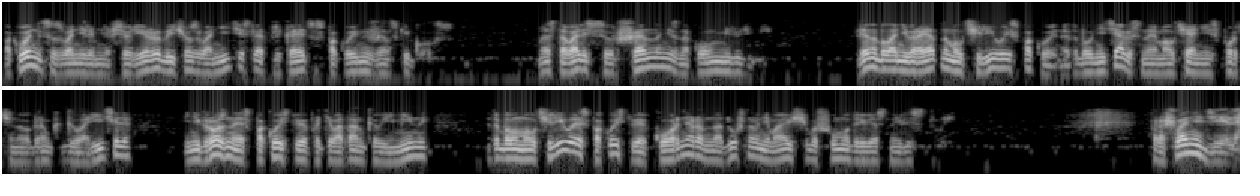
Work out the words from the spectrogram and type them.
Поклонницы звонили мне все реже, да еще звонить, если отвлекается спокойный женский голос. Мы оставались совершенно незнакомыми людьми. Лена была невероятно молчалива и спокойна. Это было не тягостное молчание испорченного громкоговорителя и не грозное спокойствие противотанковой мины. Это было молчаливое спокойствие корня, равнодушно внимающего шуму древесной листвы. Прошла неделя.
